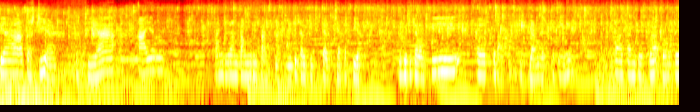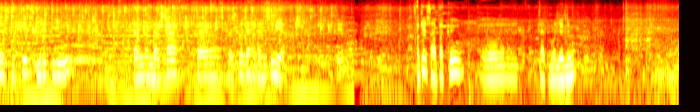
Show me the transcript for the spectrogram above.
juga tersedia tersedia air tanjuran panguripan. Nah ini kita lebih detail sahabat ya lebih detail lagi eh, kenapa di belakang seperti ini. Kita akan coba untuk sedikit mereview dan membaca eh, yang ada di sini ya. Oke. Oke sahabatku eh, New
